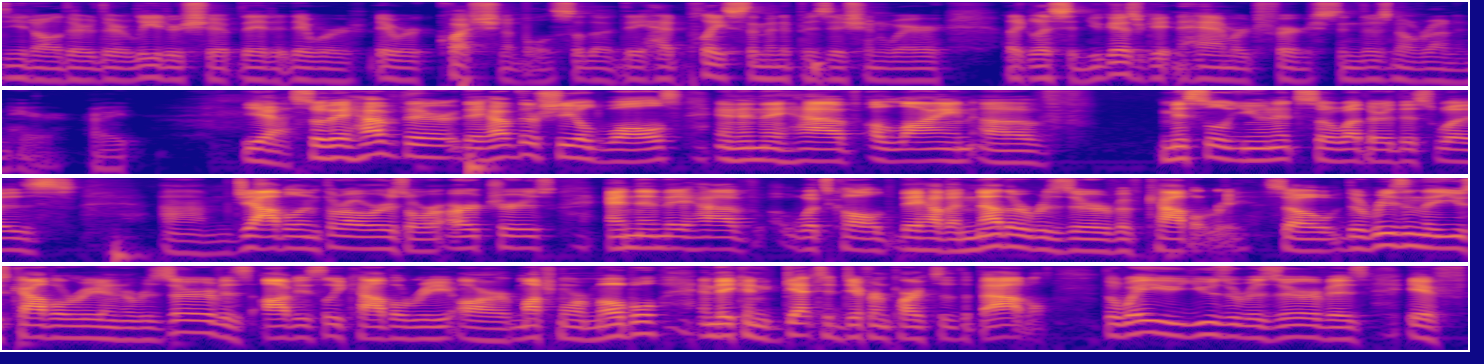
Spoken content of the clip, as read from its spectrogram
you know their their leadership they they were they were questionable. So that they had placed them in a position where like, listen, you guys are getting hammered first, and there's no running here, right? Yeah. So they have their they have their shield walls, and then they have a line of missile units. So whether this was um, javelin throwers or archers, and then they have what's called they have another reserve of cavalry. So the reason they use cavalry in a reserve is obviously cavalry are much more mobile and they can get to different parts of the battle. The way you use a reserve is if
